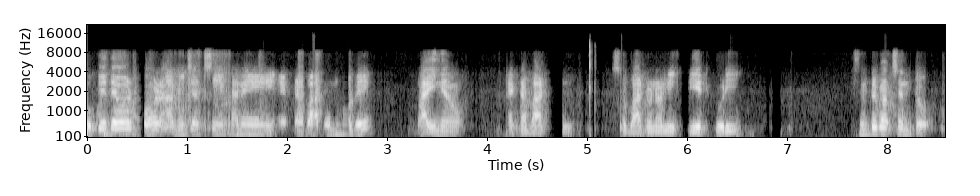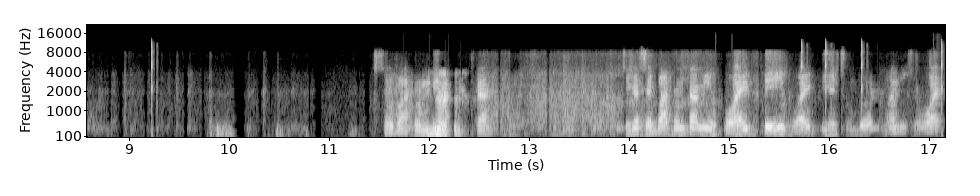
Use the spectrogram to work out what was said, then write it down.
ওকে দেওয়ার পর আমি চাচ্ছি এখানে একটা বাটন হবে। বাই নাও একটা বাটন। সো বাটন আমি ক্রিয়েট করি। শুনতে পাচ্ছেন তো? সো বাটন দিলাম একটা। ঠিক আছে? বাটনটা আমি হোয়াইট দেই হোয়াইট দিয়ে সুন্দর মানে হোয়াইট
